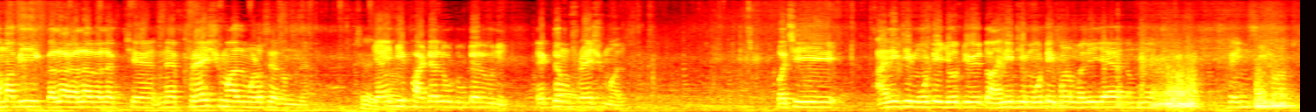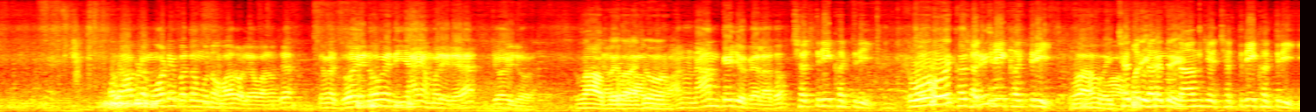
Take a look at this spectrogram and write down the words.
આમાં બી કલર અલગ અલગ છે ને ફ્રેશ માલ મળશે તમને. ક્યાંયથી ફાટેલું તૂટેલું નહીં. એકદમ ફ્રેશ માલ. પછી આનીથી મોટી જોતી હોય તો આનીથી મોટી પણ મળી જાય તમને ફેન્સીમાં હવે આપણે મોટી પતંગોનો વારો લેવાનો છે. તમે જોઈ ન હોય ને અહીંયા મળી રહે. જોઈ લો. વાહ ભાઈ વાહ જો. આનું નામ કહેજો પહેલા તો. છત્રી ખત્રી. ઓહો છત્રી ખત્રી? વાહ ભાઈ છત્રી ખત્રી. નામ છે છત્રી ખત્રી.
